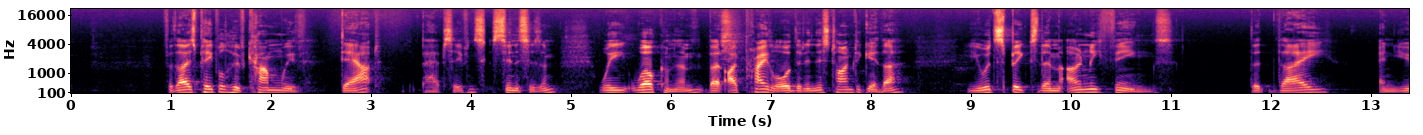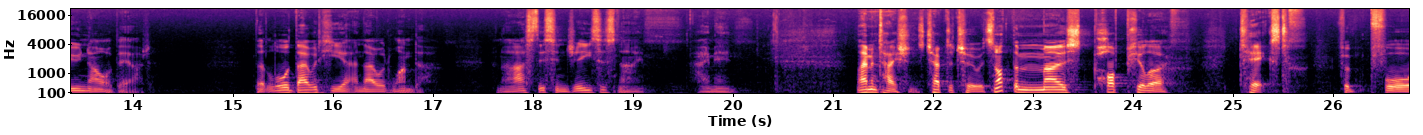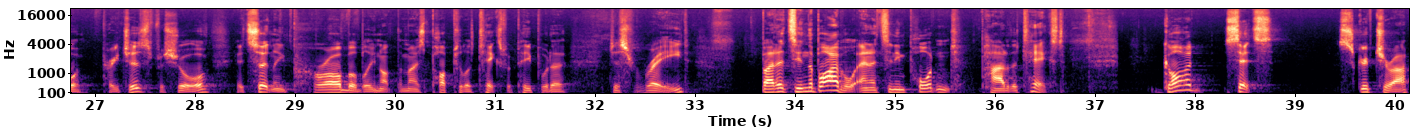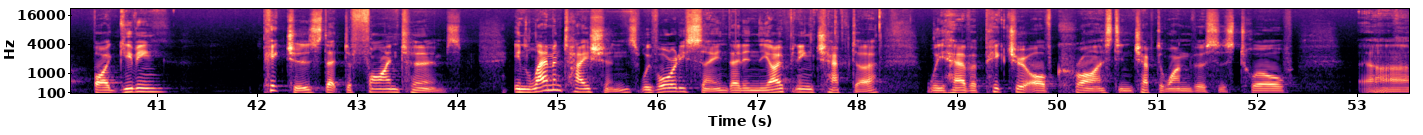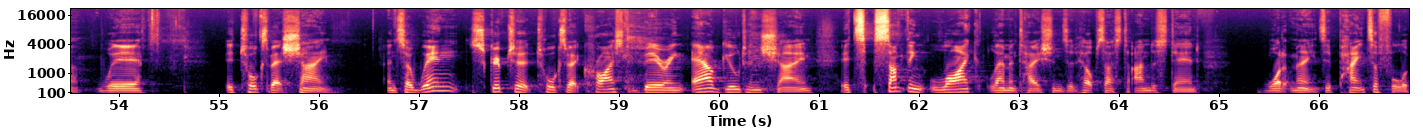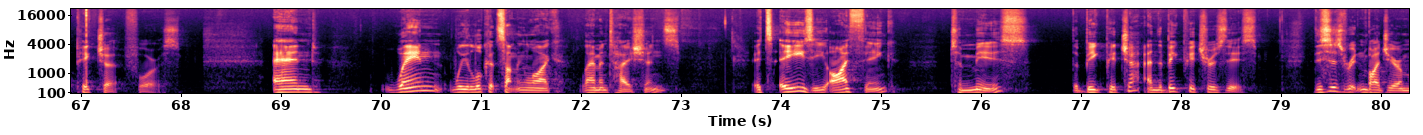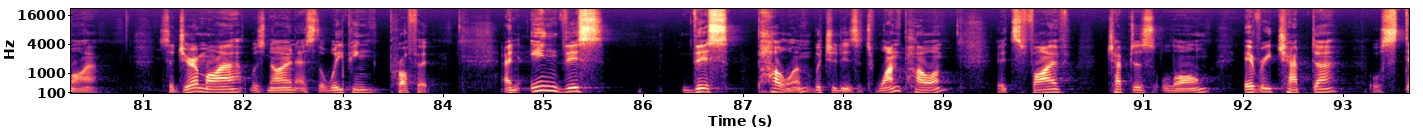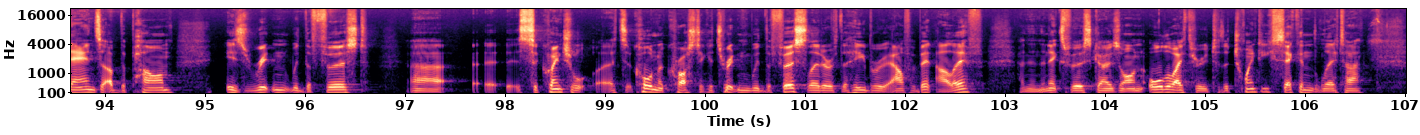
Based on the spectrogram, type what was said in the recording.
For those people who've come with doubt, perhaps even cynicism, we welcome them. But I pray, Lord, that in this time together, you would speak to them only things that they and you know about. That, Lord, they would hear and they would wonder. And I ask this in Jesus' name. Amen. Lamentations, chapter 2. It's not the most popular text for, for preachers, for sure. It's certainly probably not the most popular text for people to just read but it's in the Bible and it's an important part of the text. God sets scripture up by giving pictures that define terms. In Lamentations, we've already seen that in the opening chapter, we have a picture of Christ in chapter 1, verses 12, uh, where it talks about shame. And so when scripture talks about Christ bearing our guilt and shame, it's something like Lamentations that helps us to understand what it means. It paints a fuller picture for us. And when we look at something like Lamentations, it's easy, I think, to miss the big picture. And the big picture is this this is written by Jeremiah. So Jeremiah was known as the weeping prophet. And in this this poem, which it is, it's one poem, it's five chapters long. Every chapter or stanza of the poem is written with the first uh, sequential, it's called an acrostic. It's written with the first letter of the Hebrew alphabet, Aleph, and then the next verse goes on all the way through to the 22nd letter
